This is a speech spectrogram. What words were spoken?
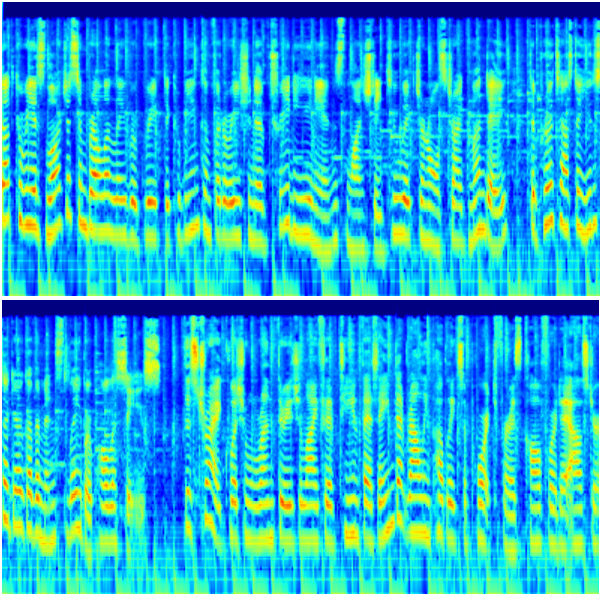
South Korea's largest umbrella labor group, the Korean Confederation of Trade Unions, launched a two-week general strike Monday to protest the Yoon Suk-yeol government's labor policies. The strike, which will run through July 15th, is aimed at rallying public support for its call for the ouster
